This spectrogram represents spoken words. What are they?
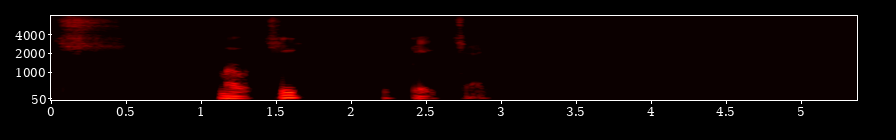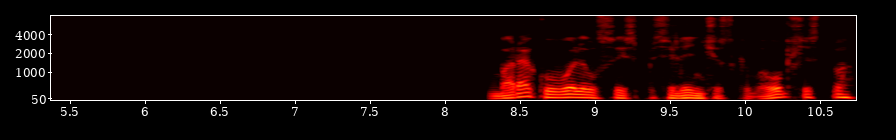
Чш. Молчи и пей чай. Барак уволился из поселенческого общества,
